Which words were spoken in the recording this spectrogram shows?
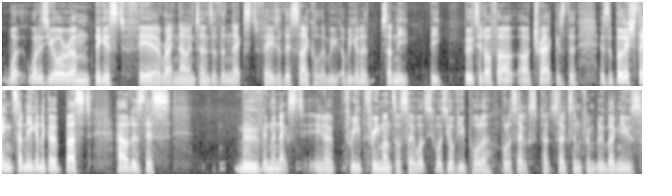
What what is your um, biggest fear right now in terms of the next phase of this cycle? Are we are we going to suddenly be booted off our, our track? Is the is the bullish thing suddenly going to go bust? How does this move in the next you know three three months or so? What's what's your view, Paula Paula Seligson from Bloomberg News?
